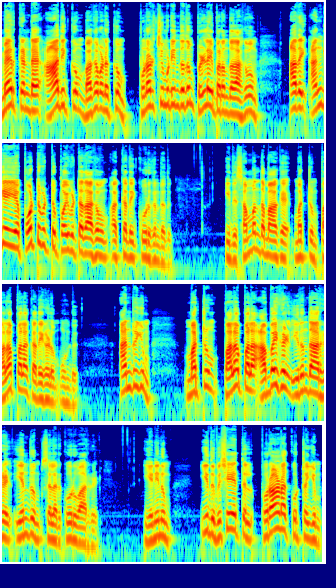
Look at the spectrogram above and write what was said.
மேற்கண்ட ஆதிக்கும் பகவனுக்கும் புணர்ச்சி முடிந்ததும் பிள்ளை பிறந்ததாகவும் அதை அங்கேயே போட்டுவிட்டு போய்விட்டதாகவும் அக்கதை கூறுகின்றது. இது சம்பந்தமாக மற்றும் பல பல கதைகளும் உண்டு. அன்றியும் மற்றும் பல பல அவ்வைகள் இருந்தார்கள் என்றும் சிலர் கூறுவார்கள். எனினும் இது விஷயத்தில் புராணக் கூற்றையும்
